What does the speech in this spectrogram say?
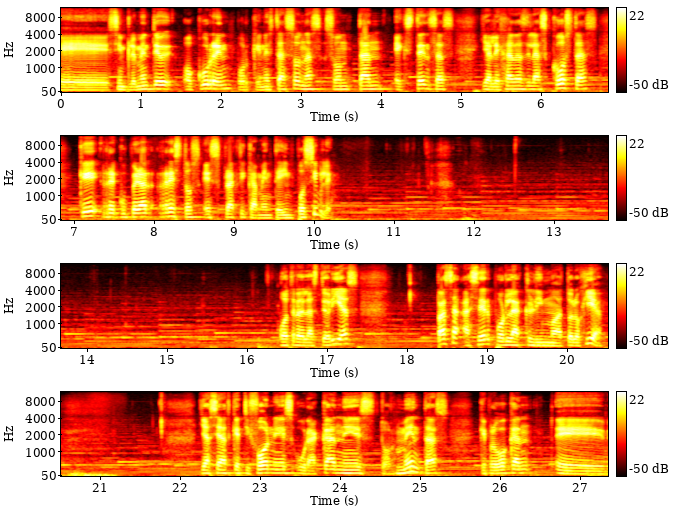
Eh, simplemente ocurren porque en estas zonas son tan extensas y alejadas de las costas que recuperar restos es prácticamente imposible. Otra de las teorías pasa a ser por la climatología, ya sea que tifones, huracanes, tormentas que provocan eh,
